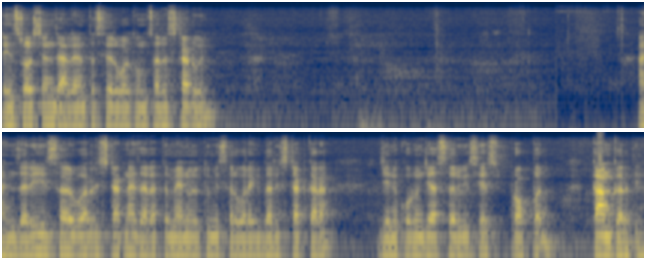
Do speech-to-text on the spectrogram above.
इन्स्टॉलेशन झाल्यानंतर सर्वर तुमचा रिस्टार्ट होईल. आणि जरी सर्वर रिस्टार्ट नाही झाला तर मॅन्युअल तुम्ही सर्वर एकदा रिस्टार्ट करा. जेणेकरून ज्या सर्व्हिसेस प्रॉपर काम करतील.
